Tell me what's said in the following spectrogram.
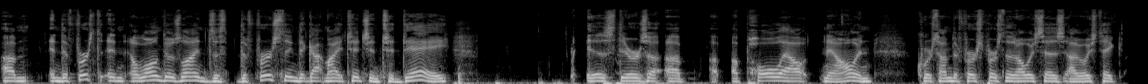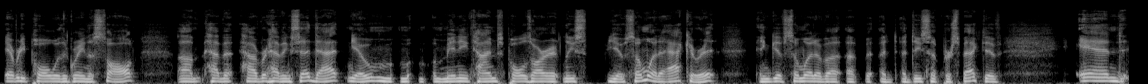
um, in the first and along those lines, the, the, first thing that got my attention today is there's a, a, a poll out now, and of course, I'm the first person that always says I always take every poll with a grain of salt. Um, have, however, having said that, you know, m- many times polls are at least you know somewhat accurate and give somewhat of a, a, a decent perspective. And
